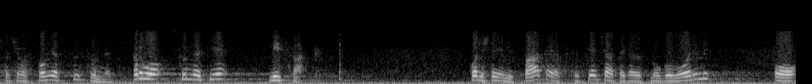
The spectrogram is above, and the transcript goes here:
što ćemo spominjati su sunneti. Prvo, sunnet je misvak. Korištenje misvaka, ako se sjećate kada smo govorili o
